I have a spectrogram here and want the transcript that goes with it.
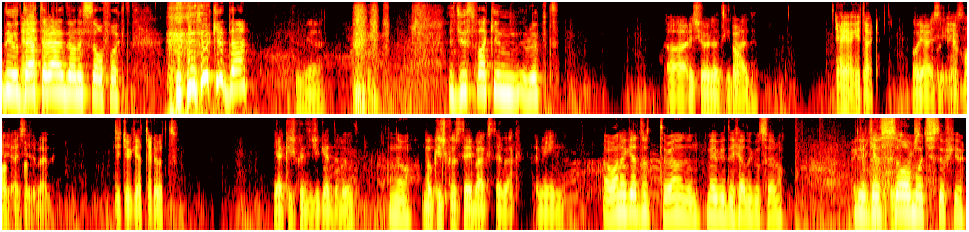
Dude, Yeah, that he died. Pteranodon is so fucked. Look at that. Yeah. He just fucking ripped. Uh, are you sure that he Oh. died? Yeah, yeah, he died. Oh yeah, I see. We I see, I see the bag. Did you get the loot? Yeah, Kishko, did you get the loot? No. No, Kishko, stay back, stay back. I mean, I wanna get the Pteranodon. Maybe they had a good settle. We Dude, there's the so first. much stuff here.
